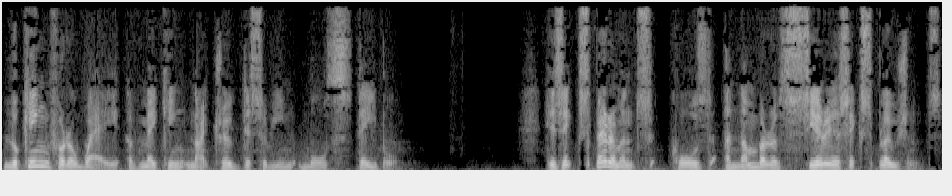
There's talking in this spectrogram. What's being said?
looking for a way of making nitroglycerine more stable. His experiments caused a number of serious explosions,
